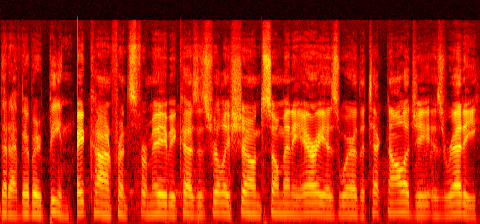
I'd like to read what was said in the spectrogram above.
that I've ever been. Great conference for me because it's really shown so many areas where the technology is ready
